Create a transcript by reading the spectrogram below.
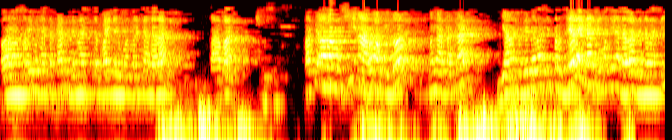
Orang Nasrani mengatakan generasi terbaik dari umat mereka adalah sahabat Isa. Tapi orang Syiah Rafidah mengatakan yang generasi terjelek dari umat ini adalah generasi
